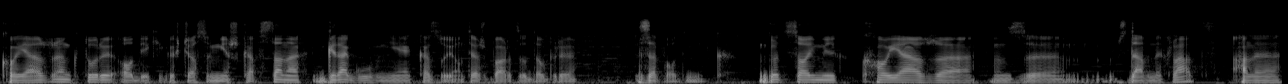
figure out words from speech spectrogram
kojarzę, który od jakiegoś czasu mieszka w Stanach. Gra głównie Kazują, też bardzo dobry zawodnik. God Soymilk kojarzę z, z dawnych lat, ale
